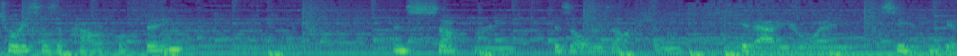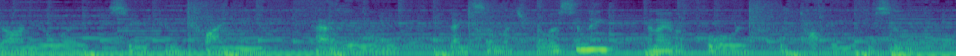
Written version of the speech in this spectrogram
choice is a powerful thing, and suffering is always optional. Get out of your way so you can get on your way, so you can finally have your way. Thanks so much for listening, and I look forward to talking with you soon.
